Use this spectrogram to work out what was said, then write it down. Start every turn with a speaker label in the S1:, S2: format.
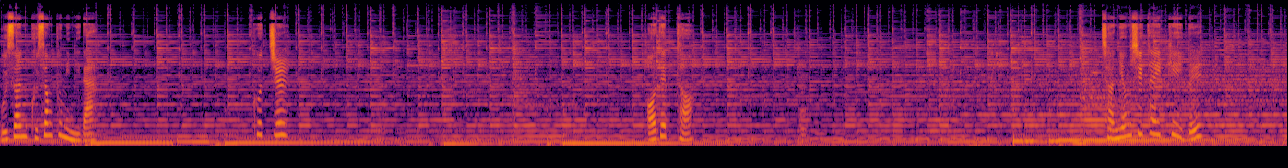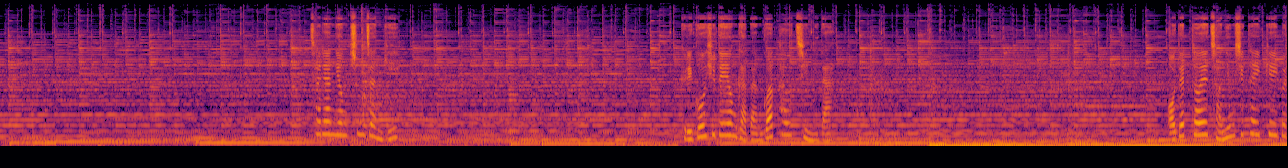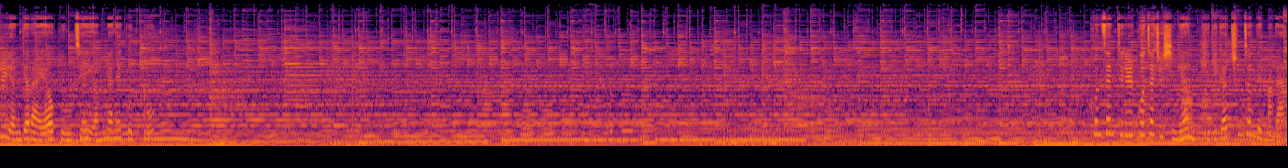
S1: 우선 구성품입니다. 콧줄 어댑터 전용 C타입 케이블 차량용 충전기 그리고 휴대용 가방과 파우치입니다. 어댑터에 전용 C타입 케이블을 연결하여 본체 옆면에 꽂고 콘센트를 꽂아주시면 기기가 충전됩니다.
